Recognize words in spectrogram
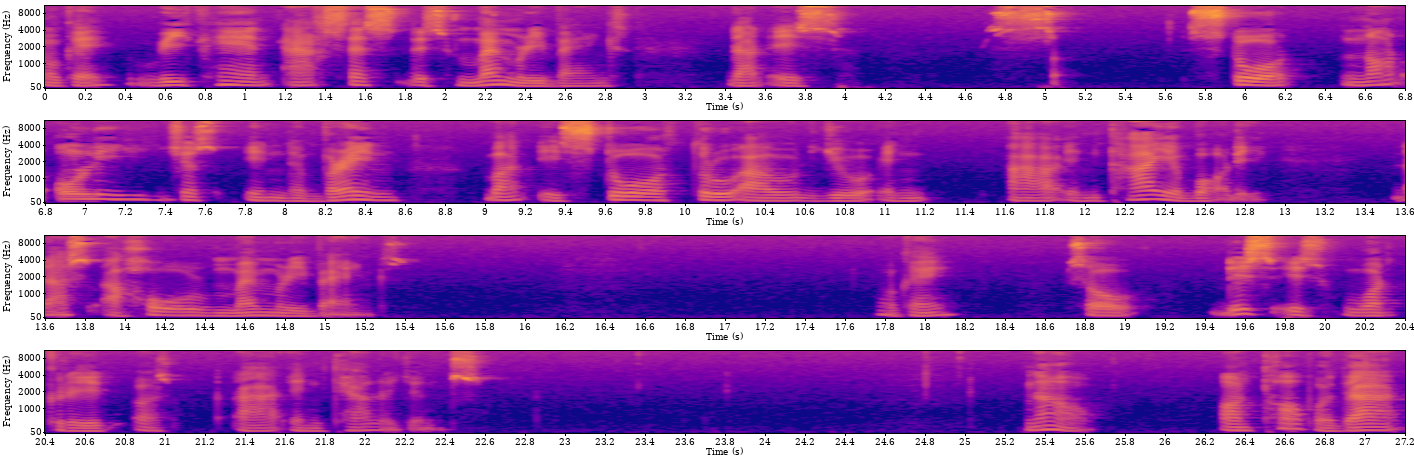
Okay, we can access this memory banks that is stored not only just in the brain, but is stored throughout your in, our entire body. That's a whole memory banks. Okay, so this is what creates our intelligence. Now, on top of that,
